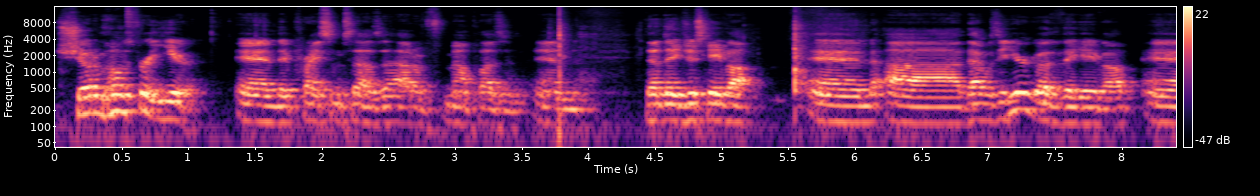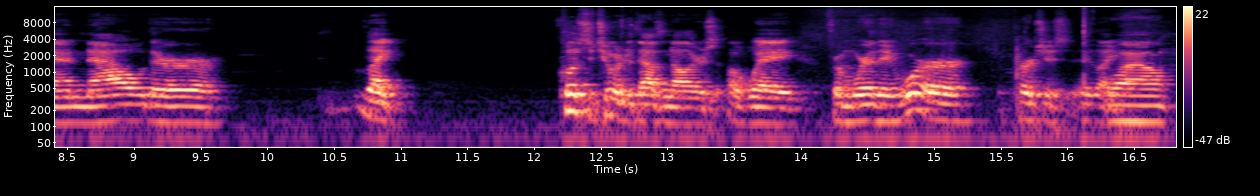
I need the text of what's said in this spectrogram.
showed them homes for a year, and they priced themselves out of Mount Pleasant, and then they just gave up. And uh, that was a year ago that they gave up, and now they're like close to two hundred thousand dollars away from where they were purchased. Like, Wow.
